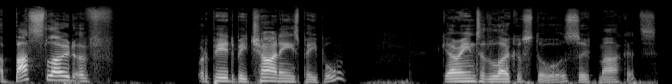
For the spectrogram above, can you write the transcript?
a busload of what appeared to be Chinese people going into the local stores, supermarkets,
